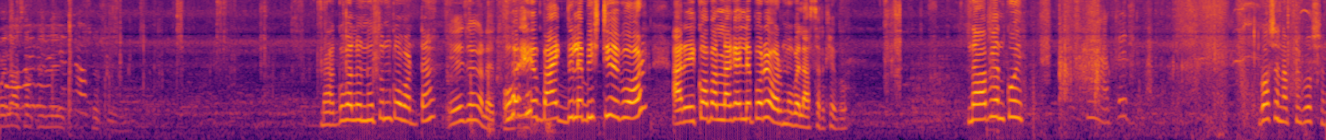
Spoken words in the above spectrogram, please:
হয়ে ভাগ্য ভালো নতুন কভারটা। এই জায়গাটায় ওই বাইক দিলে বৃষ্টি হইব ওর আর এই কভার লাগাইলে পরে ওর মোবাইল আসার খেব। দাঁড়াবেন কই? বসেন আপনি বসেন।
